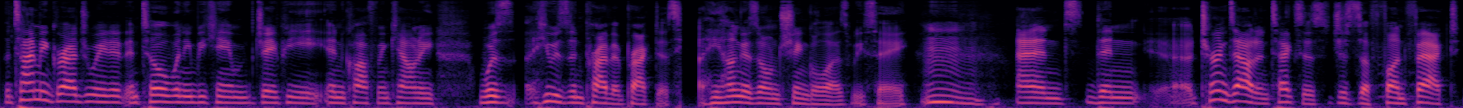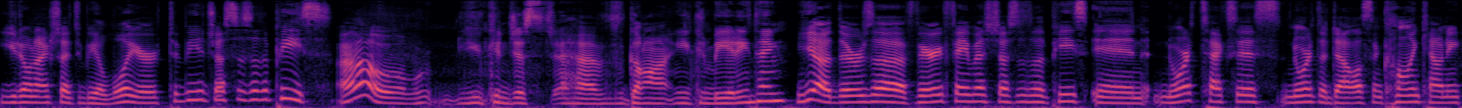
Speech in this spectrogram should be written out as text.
the time he graduated until when he became JP in Kaufman County was he was in private practice. He hung his own shingle, as we say. Mm. And then uh, turns out in Texas, just a fun fact, you don't actually have to be a lawyer to be a justice of the peace. Oh, you can just have gone, you can be anything? Yeah, there's a very famous justice of the peace in North Texas, north of Dallas in Collin County,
